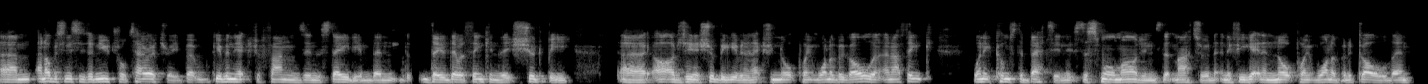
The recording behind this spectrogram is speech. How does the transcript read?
Um, and obviously, this is a neutral territory, but given the extra fans in the stadium, then they, they were thinking that it should be uh, Argentina should be given an extra 0.1 of a goal. And, and, I think when it comes to betting, it's the small margins that matter. And, and, if you're getting a 0.1 of a goal, then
